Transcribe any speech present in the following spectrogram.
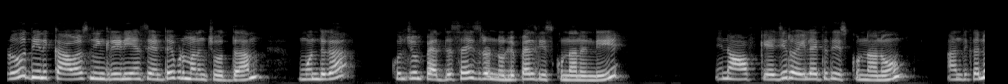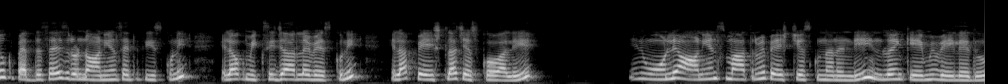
ఇప్పుడు దీనికి కావాల్సిన ఇంగ్రీడియంట్స్ ఏంటో ఇప్పుడు మనం చూద్దాం. ముందుగా కొంచెం పెద్ద సైజు రెండు ఉల్లిపాయలు తీసుకున్నానండి. నేను హాఫ్ కేజీ రొయ్యలు అయితే తీసుకున్నాను. అందుకని ఒక పెద్ద సైజ్ రెండు ఆనియన్స్ అయితే తీసుకుని ఇలా ఒక మిక్సీ జార్లో వేసుకుని ఇలా పేస్ట్లా చేసుకోవాలి. నేను ఓన్లీ ఆనియన్స్ మాత్రమే పేస్ట్ చేసుకున్నానండి ఇందులో ఇంకేమీ వేయలేదు.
